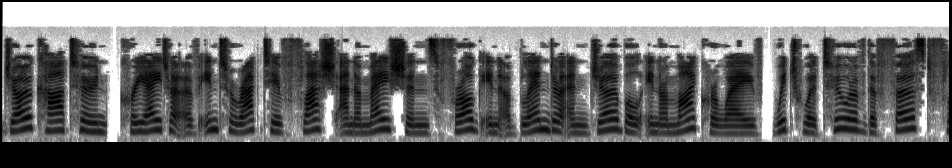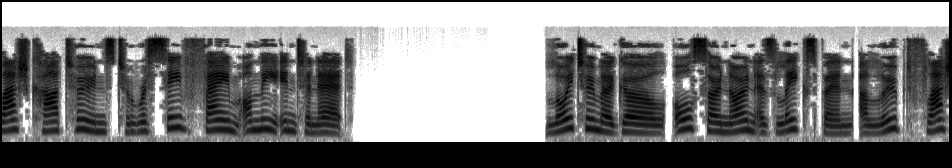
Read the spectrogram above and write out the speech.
Joe Cartoon, creator of interactive flash animations Frog in a Blender and Gerbil in a Microwave, which were two of the first flash cartoons to receive fame on the Internet. Loituma Girl also known as Leekspin a looped flash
